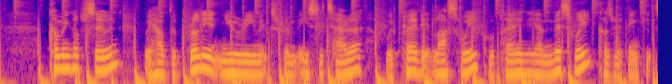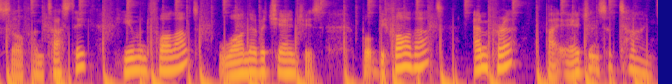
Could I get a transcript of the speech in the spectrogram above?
Coming up soon, we have the brilliant new remix from Issa. We played it last week, we're playing again this week because we think it's so fantastic. Human Fallout, War Never Changes. But before that, Emperor by Agents of Time.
